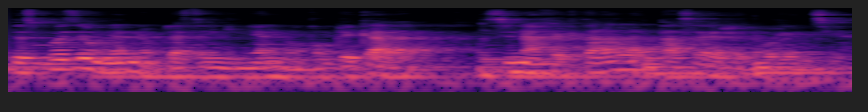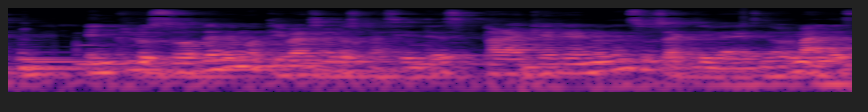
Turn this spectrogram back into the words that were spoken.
después de una neoplastia inguinal no complicada, sin afectar a la tasa de recurrencia. E incluso debe motivarse a los pacientes para que reanuden sus actividades normales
